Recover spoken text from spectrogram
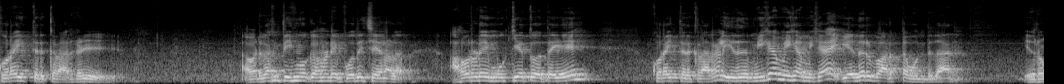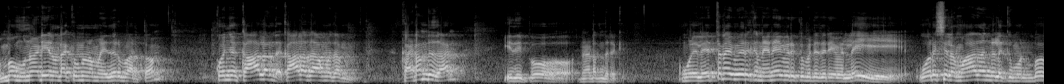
குறைத்திருக்கிறார்கள். அவர்தான் திமுகவினுடைய பொதுச் செயலாளர். அவருடைய முக்கியத்துவத்தையே குறைத்திருக்கிறார்கள். இது மிக மிக மிக எதிர்பார்த்த ஒன்றுதான். இது ரொம்ப முன்னாடியே நடக்கும்னு நம்ம எதிர்பார்த்தோம். கொஞ்சம் கால காலதாமதம் கடந்து தான் இது இப்போது நடந்திருக்கு. உங்களில் எத்தனை பேருக்கு நினைவு இருக்கும் என்று தெரியவில்லை. ஒரு சில மாதங்களுக்கு முன்பு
